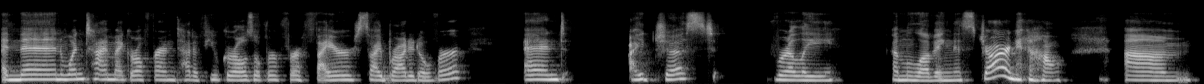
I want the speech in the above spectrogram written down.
And then one time, my girlfriend had a few girls over for a fire. So I brought it over. And I just really am loving this jar now. Um,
